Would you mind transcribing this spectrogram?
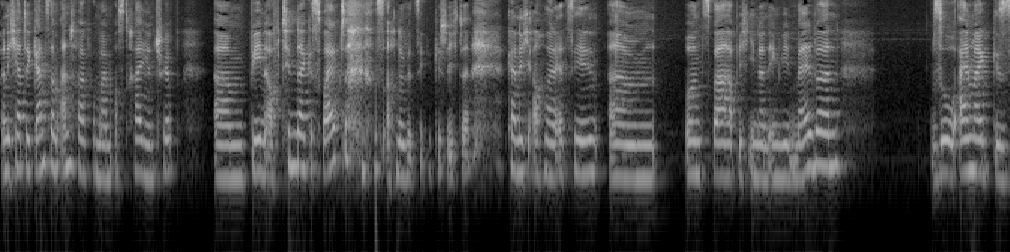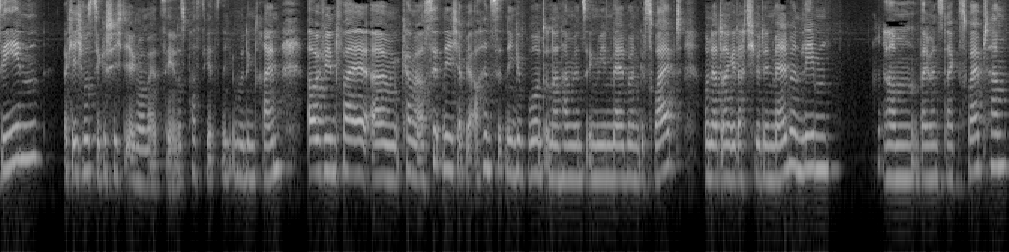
Und ich hatte ganz am Anfang von meinem Australien-Trip ähm, wen auf Tinder geswiped. das ist auch eine witzige Geschichte, kann ich auch mal erzählen. Ähm, und zwar habe ich ihn dann irgendwie in Melbourne so einmal gesehen. Okay, ich muss die Geschichte irgendwann mal erzählen, das passt jetzt nicht unbedingt rein. Aber auf jeden Fall ähm, kam er aus Sydney, ich habe ja auch in Sydney gewohnt und dann haben wir uns irgendwie in Melbourne geswiped und er hat dann gedacht, ich würde in Melbourne leben, ähm, weil wir uns da geswiped haben.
